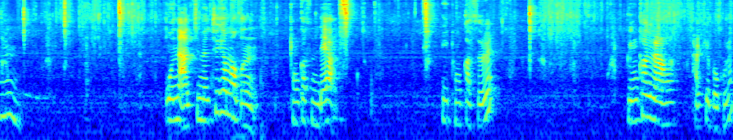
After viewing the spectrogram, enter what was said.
음. 오늘 아침에 튀겨 먹은 돈까스인데요. 이 돈까스를 민칼이랑 같이 먹으면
